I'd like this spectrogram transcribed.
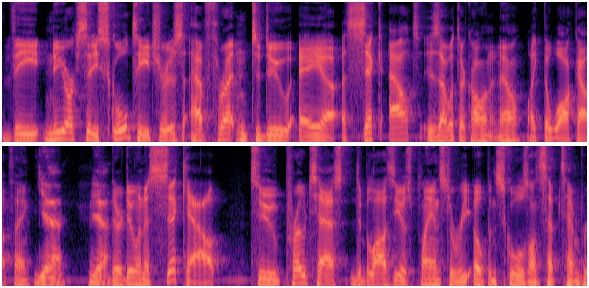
the New York City school teachers have threatened to do a, uh, a sick out. Is that what they're calling it now? Like the walkout thing? Yeah. Yeah. They're doing a sick out to protest de Blasio's plans to reopen schools on September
